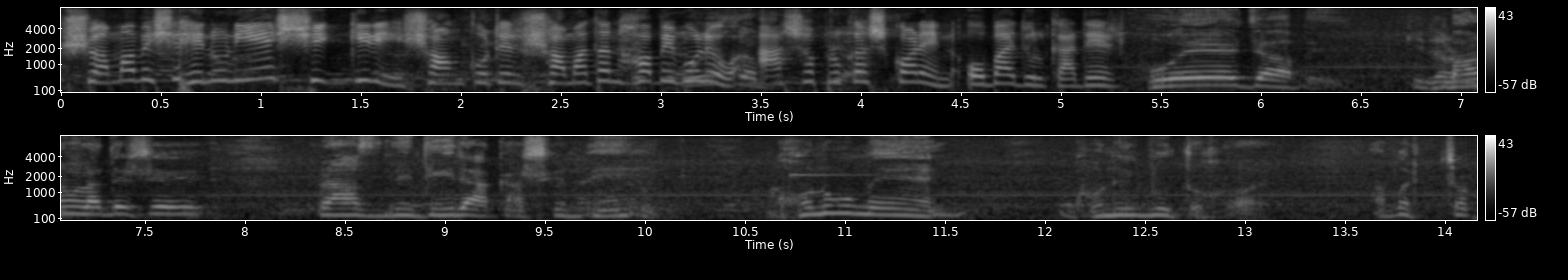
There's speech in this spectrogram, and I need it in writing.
সমাবেশে হেনু নিয়ে শিগগিরই সংকটের সমাধান হবে বলেও আশা প্রকাশ করেন ওবায়দুল কাদের। হয়ে যাবে। বাংলাদেশে রাজনীতির আকাশে মেঘ ঘন মেঘ ঘনীভূত হয় আবার চট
